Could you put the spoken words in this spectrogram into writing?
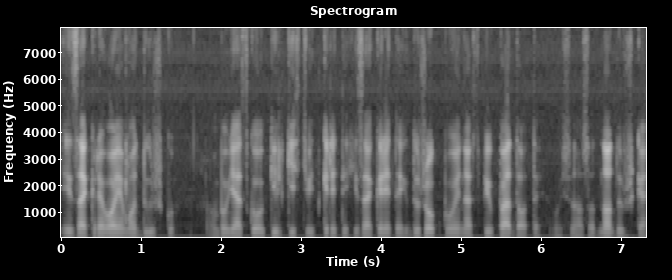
і закриваємо дужку. Обов'язково кількість відкритих і закритих дужок повинна співпадати. Ось у нас одна дужка,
